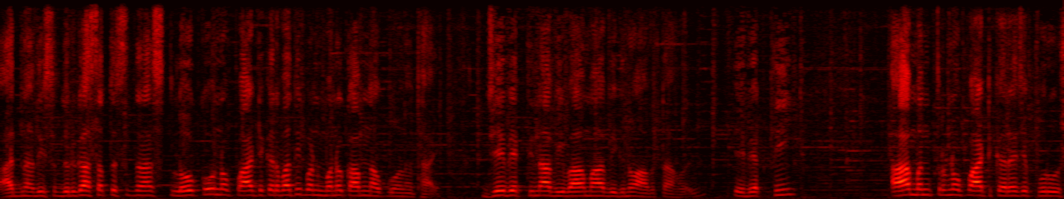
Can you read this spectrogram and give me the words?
આજના દિવસે દુર્ગા સપ્તશતીના શ્લોકોનો પાઠ કરવાથી પણ મનોકામના પૂર્ણ થાય. જે વ્યક્તિના વિવાહમાં વિઘ્નો આવતા હોય એ વ્યક્તિ આ મંત્રનો પાઠ કરે છે પુરુષ,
